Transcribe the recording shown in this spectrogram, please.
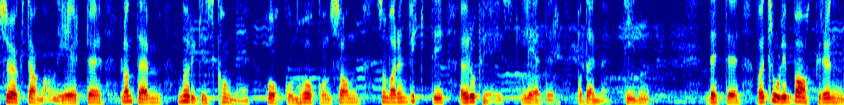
søkte han allierte, blant dem Norges konge Håkon Håkonsson, som var en viktig europeisk leder på denne tiden. Dette var trolig bakgrunnen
